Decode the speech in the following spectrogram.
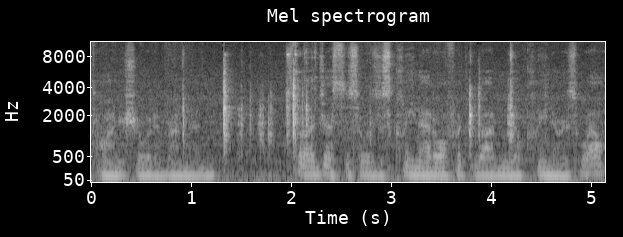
tarnish or whatever on the star adjuster, so we'll just clean that off with the rod and reel cleaner as well.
